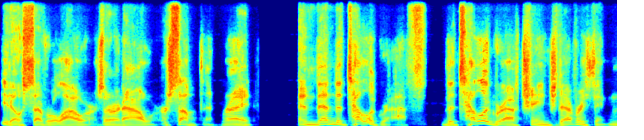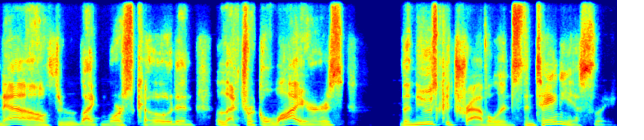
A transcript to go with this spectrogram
you know, several hours or an hour or something, right? And then the telegraph. The telegraph changed everything. Now, through like Morse code and electrical wires, the news could travel instantaneously.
